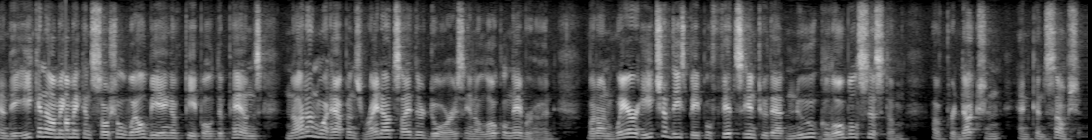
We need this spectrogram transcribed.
And the economic and social well-being of people depends not on what happens right outside their doors in a local neighborhood, but on where each of these people fits into that new global system of production and consumption.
